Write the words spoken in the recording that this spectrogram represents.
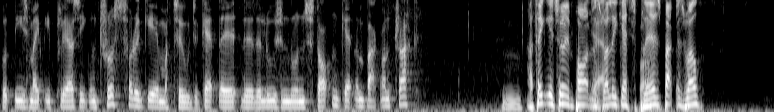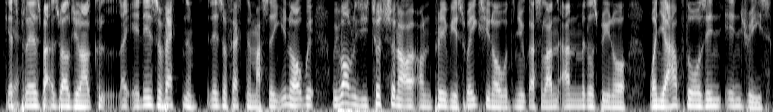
But these might be players he can trust for a game or two to get the, the, the losing run stopped and get them back on track. Mm. I think it's so important as well. He gets players back as well. Gets Yeah. players back as well. Do you know, like it is affecting them. It is affecting them massively. You know, we we've already touched on it on previous weeks. You know, with Newcastle and, and Middlesbrough. You know, when you have those in, injuries,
